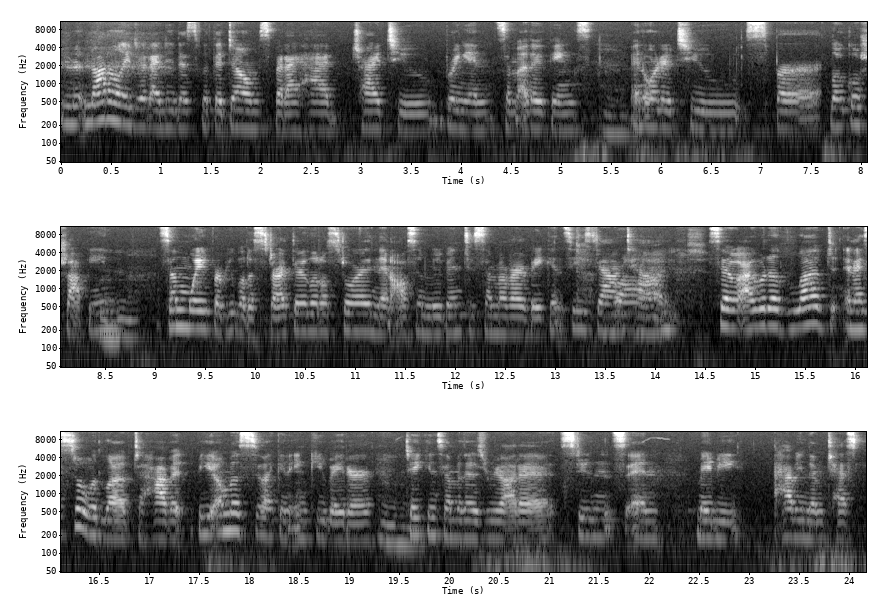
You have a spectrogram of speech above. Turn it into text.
N- not only did I do this with the domes, but I had tried to bring in some other things mm-hmm. in order to spur local shopping, mm-hmm. some way for people to start their little store and then also move into some of our vacancies downtown. So I would have loved, and I still would love to have it be almost like an incubator, mm-hmm. taking some of those Riata students and maybe having them test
